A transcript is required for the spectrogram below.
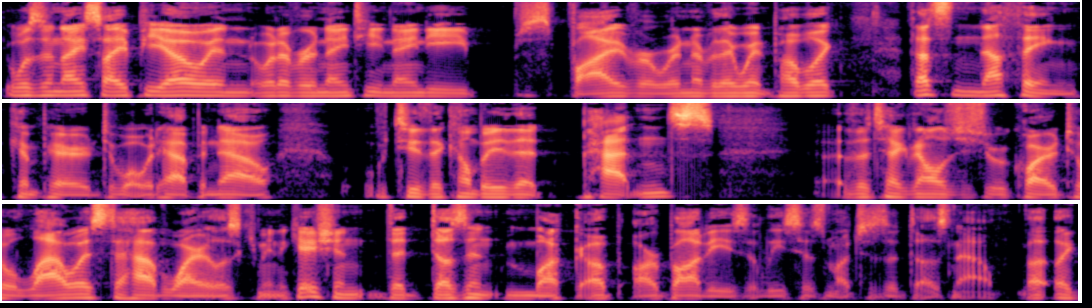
was a nice IPO in whatever 1995 or whenever they went public? That's nothing compared to what would happen now to the company that patents the technology required to allow us to have wireless communication that doesn't muck up our bodies at least as much as it does now. Uh, like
